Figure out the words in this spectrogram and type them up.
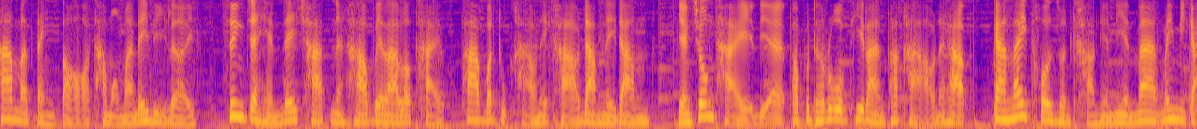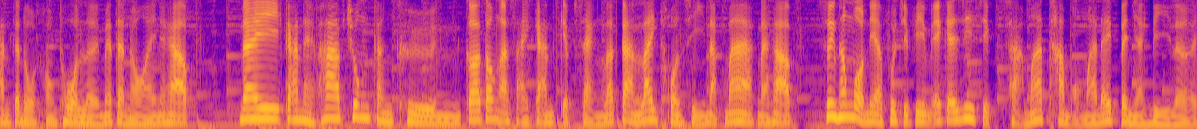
ภาพมาแต่งต่อทำออกมาได้ดีเลย ซึ่งจะเห็นได้ชัดนะครับ เวลาเราถ่ายภาพวัตถุขาวในขาวดำในดำอย่างช่วงถ่ายเดี๋ยวพระพุทธรูปที่ลานพระขาวนะครับ การไล่โทนส่วนขาวเนียเนียนมาก ไม่มีการกระโดดของโทนเลยแม้แต่น้อยนะครับ ในการถ่ายภาพช่วงกลางคืน ก็ต้องอาศัยการเก็บแสงและการไล่โทนสีหนักมากนะครับ ซึ่งทั้งหมดเนี่ย Fujifilm X20 สามารถทำออกมาได้เป็นอย่างดีเลย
